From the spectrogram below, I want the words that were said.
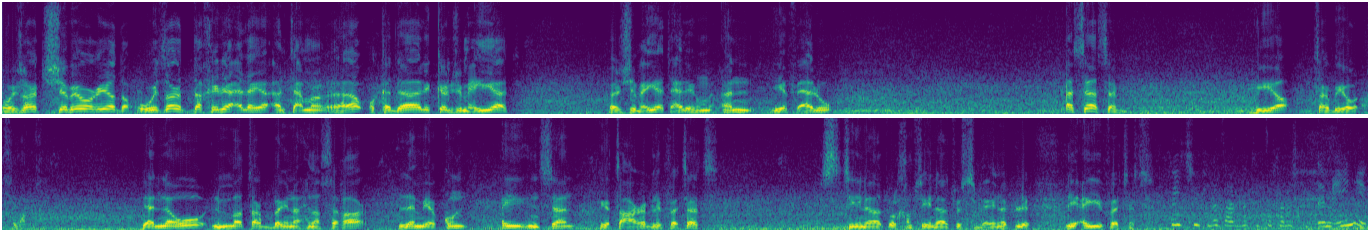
ووزارة الشباب والرياضة ووزارة الداخلية عليها أن تعملها وكذلك الجمعيات. فالجمعيات عليهم أن يفعلوا أساسا هي التربية والأخلاق. لأنه لما تربينا إحنا صغار لم يكن أي إنسان يتعرض لفتاة الستينات والخمسينات والسبعينات لأي فتاة. كيف تشوف إذا تعرضت للتحرش قدام عينيك؟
